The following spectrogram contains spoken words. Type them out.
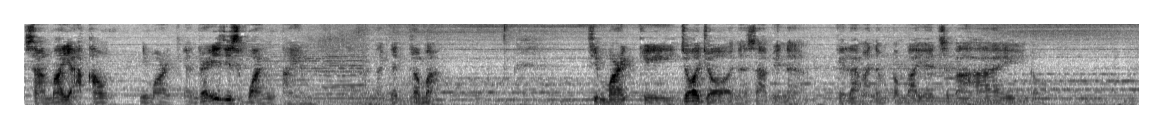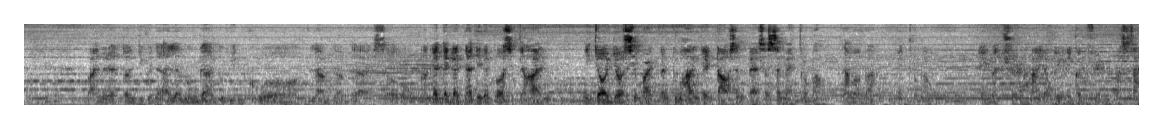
sa Maya account ni Mark. And there is this one time na nagdrama si Mark kay Jojo na sabi na kailangan ng pambayad sa bahay, paano na to, hindi ko na alam ang gagawin ko, blah blah blah. So, agad-agad na dinapositahan ni Jojo si Mark ng 200,000 pesos sa Metrobank. Tama ba? Metrobank. I'm not sure, ah. ayaw ko yun i-confirm. Basta,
